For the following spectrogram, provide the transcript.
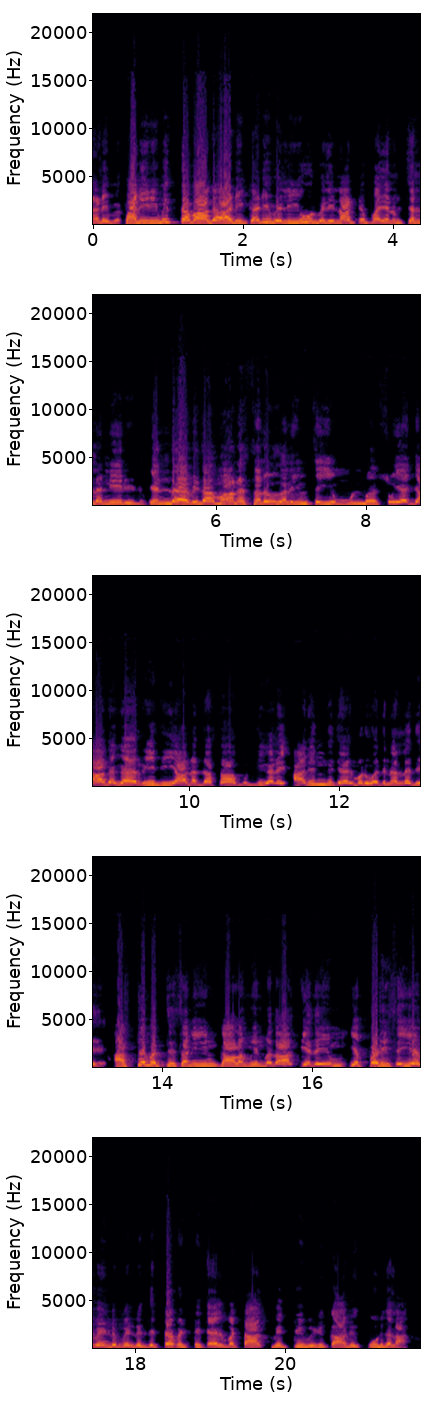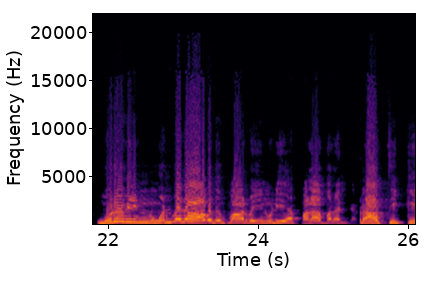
நடைபெறும். பணி நிமித்தமாக அடிக்கடி வெளியூர் வெளிநாட்டு பயணம் செல்ல நேரிடும். எந்த விதமான செலவுகளையும் செய்யும் முன்பு சுய ஜாதக ரீதியான தசா புத்திகளை அறிந்து செயல்படுவது நல்லது. அஷ்டமத்து சனியின் காலம் என்பதால் எதையும் எப்படி செய்ய வேண்டும் என்று திட்டமிட்டு செயல்பட்டால் வெற்றி விழுக்காடு கூடுதலாகும். குருவின் ஒன்பதாவது பார்வையினுடைய பலாபலன்கள். ராசிக்கு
